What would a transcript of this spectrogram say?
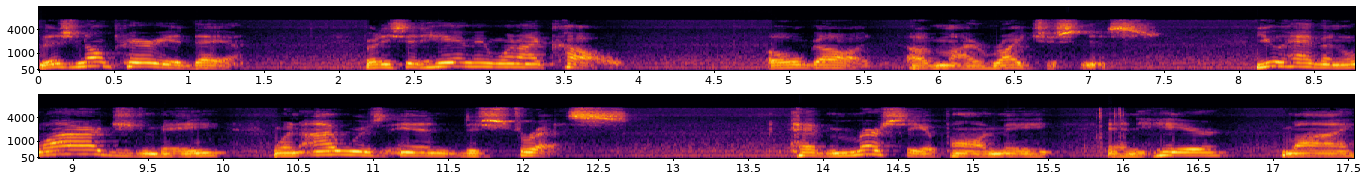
There's no period there. But he said, Hear me when I call, O God of my righteousness. You have enlarged me when I was in distress. Have mercy upon me and hear my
